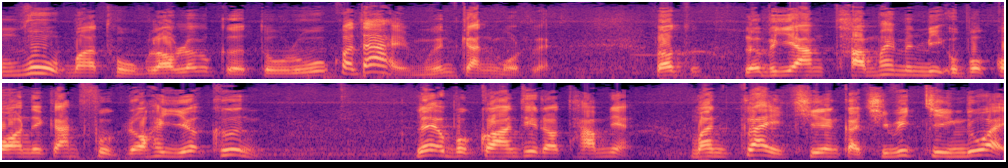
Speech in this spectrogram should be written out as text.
มวูบมาถูกเราแล้วก็เกิดตัวรู้ก็ได้เหมือนกันหมดเลยเราเราพยายามทำให้มันมีอุปกรณ์ในการฝึกเราให้เยอะขึ้น และอุปกรณ์ที่เราทำเนี่ยมันใกล้เคียงกับชีวิตจริงด้วย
